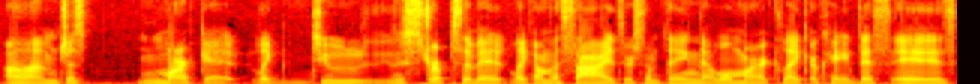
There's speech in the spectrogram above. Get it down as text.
um, just mark it like do strips of it like on the sides or something that will mark like okay this is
